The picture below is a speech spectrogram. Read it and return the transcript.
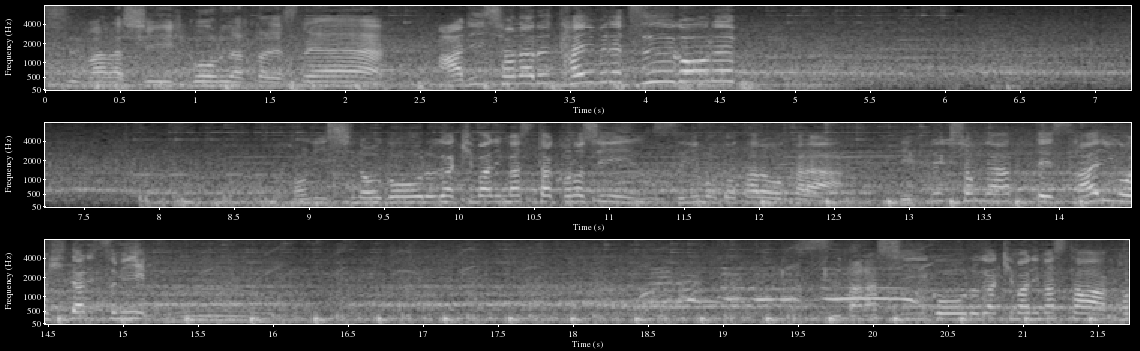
素晴らしいゴールだったですね。アディショナルタイムで2ゴール。小西のゴールが決まりましたこのシーン。杉本太郎からリフレクションがあって最後左隅らしいゴールが決まりました。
